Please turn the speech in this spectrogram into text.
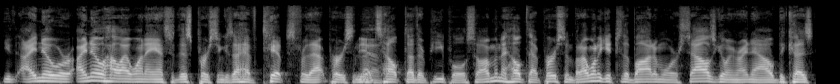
you, I know where I know how I want to answer this person because I have tips for that person that's Yeah. helped other people. So I'm going to help that person, but I want to get to the bottom of where Sal's going right now because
